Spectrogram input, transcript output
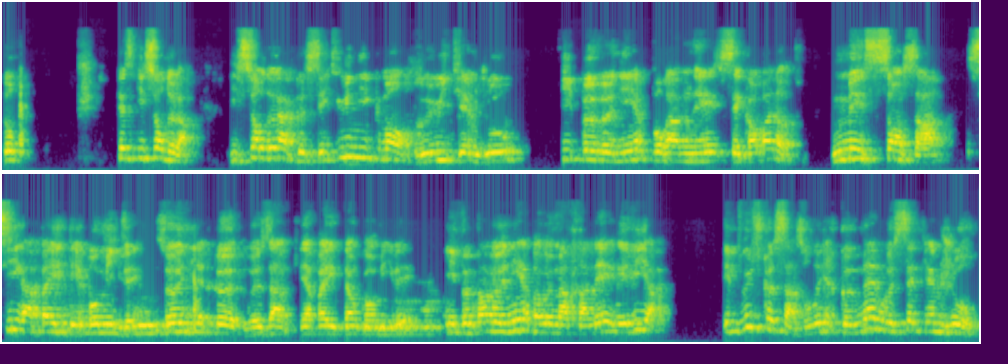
Donc, qu'est-ce qui sort de là? Il sort de là que c'est uniquement le huitième jour qui peut venir pour amener ses corbanotes. Mais sans ça, s'il n'a pas été au ça veut dire que le Zav n'a pas été encore migré, il ne peut pas venir dans le Mahané Lévia. Et plus que ça, ça veut dire que même le septième jour,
